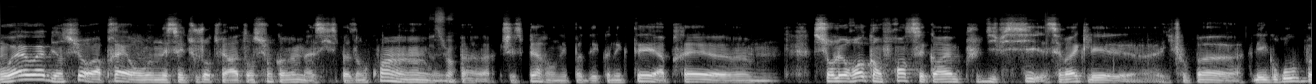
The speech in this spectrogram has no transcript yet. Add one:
Ouais, ouais, bien sûr. Après, on essaye toujours de faire attention quand même à ce qui se passe dans le coin. hein. J'espère, on n'est pas déconnecté. Après, sur le rock en France, c'est quand même plus difficile. C'est vrai que les, il faut pas les groupes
